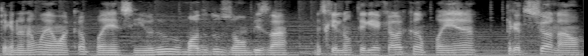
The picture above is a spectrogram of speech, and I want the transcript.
Querendo não é uma campanha, assim, o do modo dos zombies lá. Mas que ele não teria aquela campanha tradicional.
